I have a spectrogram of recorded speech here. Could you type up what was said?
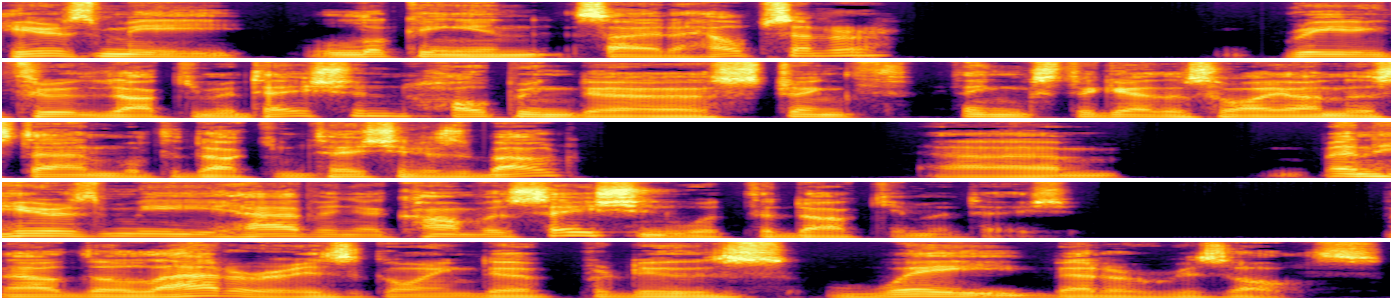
here's me looking inside a help center, reading through the documentation, hoping to string things together so I understand what the documentation is about. Um, and here's me having a conversation with the documentation. Now, the latter is going to produce way better results.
